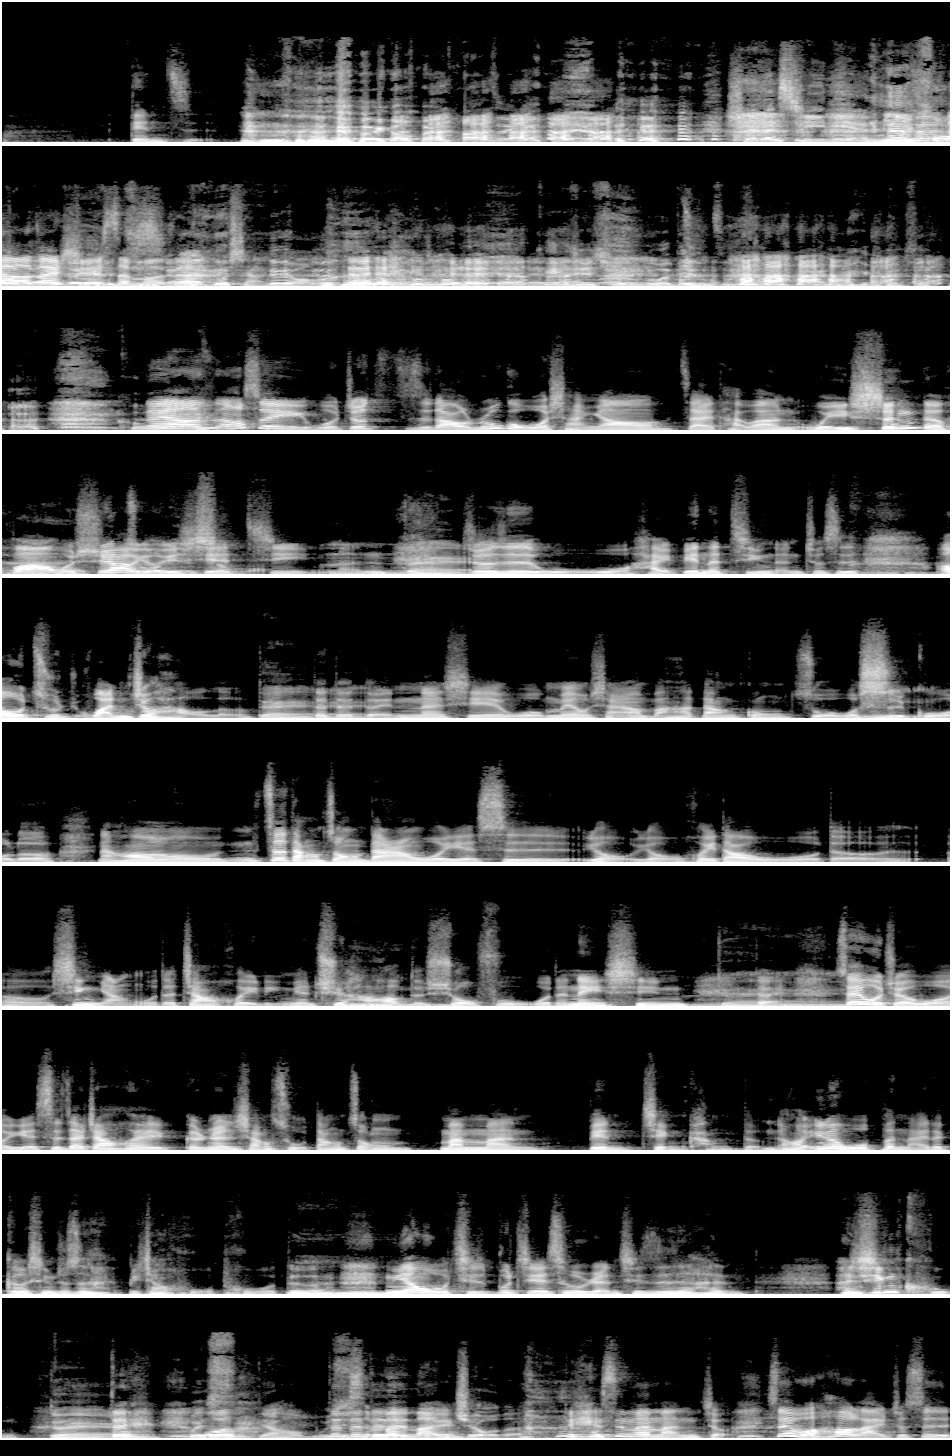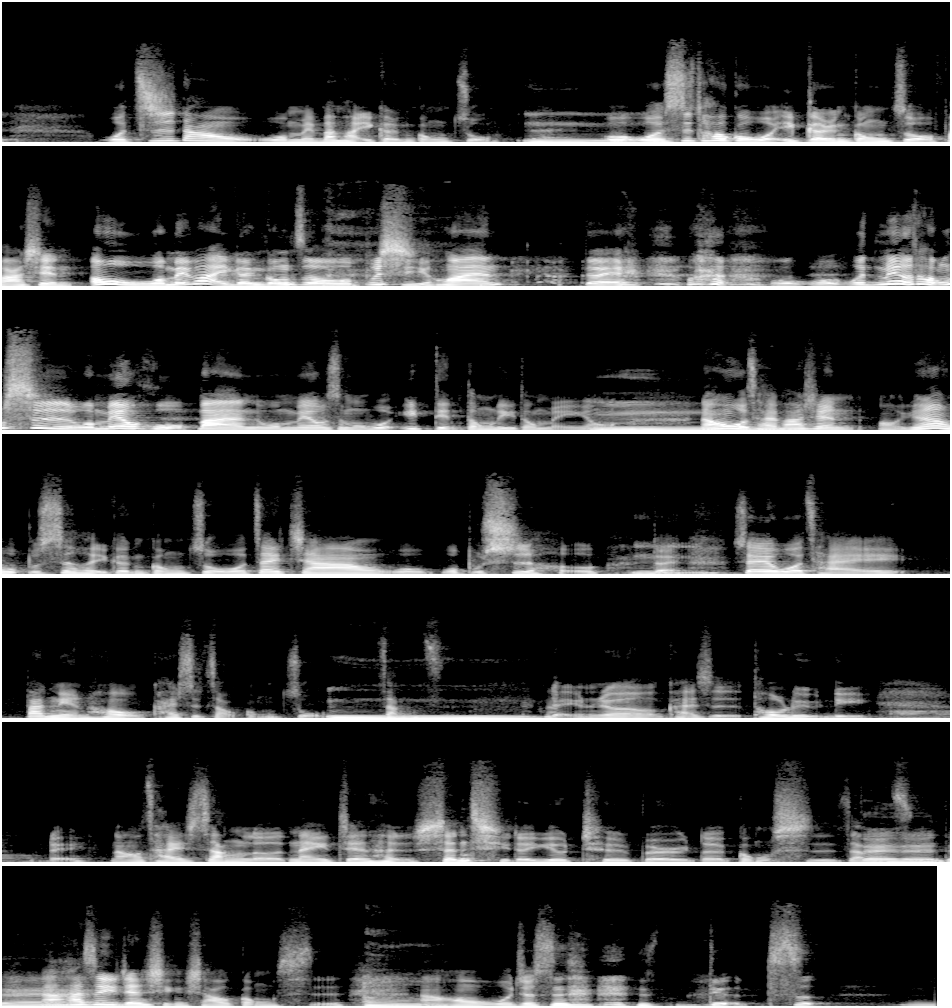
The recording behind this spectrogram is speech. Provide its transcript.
电子。又回到这个，学了七年，不知道在学什么的，不想用。对对对对对，可以去全国电子。对啊，然后所以我就知道，如果我想要在台湾维生的话，我需要有一些技能。对，就是我我海边的技能，就是哦，我出去玩就好了。对对对对，那些我没有想要把它当工作，我试过了。然后这当中，当然我也是有有回到我的呃信仰，我的教会里面去好好的修复我的内心。对，所以我觉得我也是在教会跟人相处当中慢慢。变健康的，然后因为我本来的个性就是比较活泼的，你要我其实不接触人，其实是很很辛苦。对，对我对对对，蛮久的，也是蛮蛮久。所以我后来就是我知道我没办法一个人工作，嗯，我我是透过我一个人工作发现，哦，我没办法一个人工作，我不喜欢。对我我我我没有同事，我没有伙伴，我没有什么，我一点动力都没有。然后我才发现哦，原来我不适合一个人工作，我在家我我不适合，对，所以我才半年后开始找工作，这样子，对，就开始投履历，对，然后才上了那一间很神奇的 YouTuber 的公司，这样子，对对对，然后它是一间行销公司，然后我就是 丢是。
